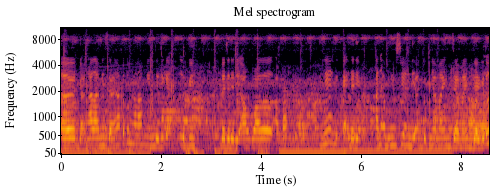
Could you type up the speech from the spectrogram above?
eh, nggak ngalamin sedangkan aku tuh ngalamin. Jadi kayak lebih belajar dari awal apa ini kayak dari anak bungsu yang dianggapnya manja-manja gitu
